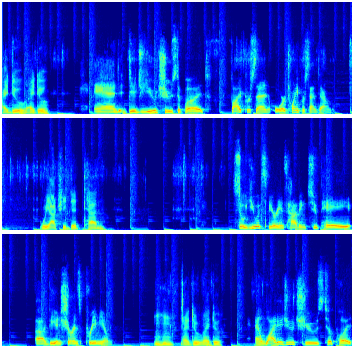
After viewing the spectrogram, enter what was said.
I do, I do. And did you choose to put 5% or 20% down? We actually did 10. So you experience having to pay uh, the insurance premium. Mm-hmm. I do, I do. And why did you choose to put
